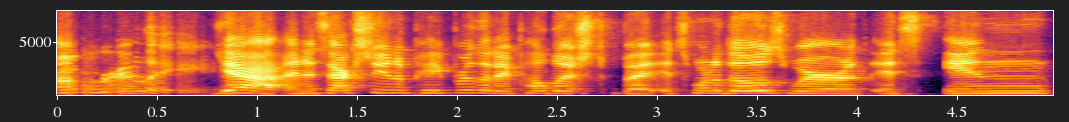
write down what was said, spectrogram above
Oh, really? Yeah, and it's actually in a paper that I published, but it's one of those where it's in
